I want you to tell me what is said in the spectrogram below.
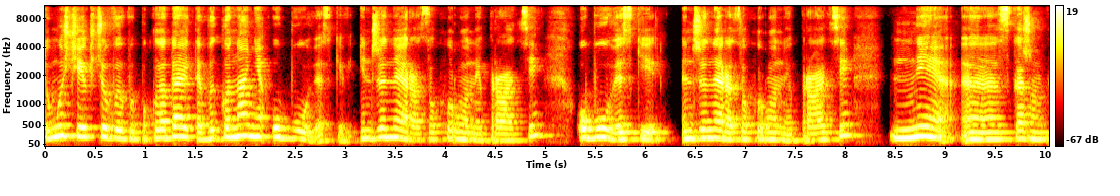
Тому що якщо ви покладаєте виконання обов'язків інженера з охорони праці, обов'язки інженера з охорони праці не, е, скажімо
